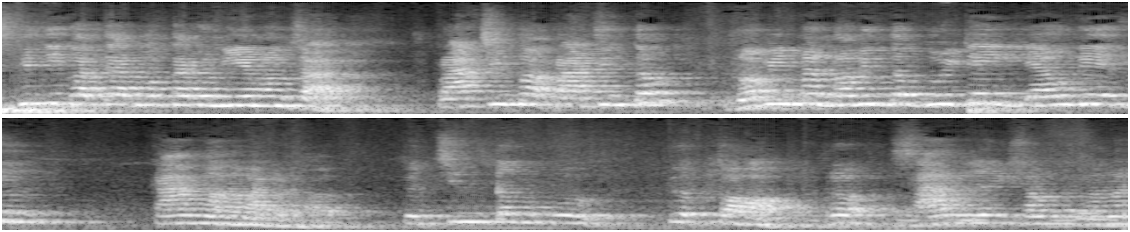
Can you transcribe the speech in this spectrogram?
स्थितिगत्यात्मकताको नियम अनुसार प्राचीनमा प्राचीनतम नवीनमा नवीनतम दुइटै ल्याउने जुन काम उहाँबाट भयो त्यो चिन्तनको त्यो तह र सार्वजनिक संरक्षणमा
